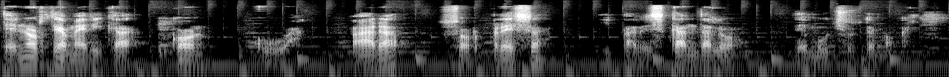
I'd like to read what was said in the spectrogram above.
de Norteamérica con. Para sorpresa y para escándalo de muchos demócratas.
